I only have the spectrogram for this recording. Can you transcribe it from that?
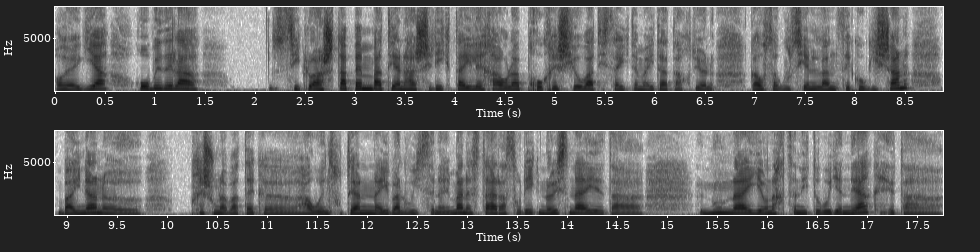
Ordean, egia hobe dela ziklo astapen batean hasirik taileja hola progresio bat izaiten baita eta ordean gauza guzien lantzeko gisan, baina uh, presuna batek uh, hauen zutean nahi balu izena eman, ez da arazorik, noiz nahi eta nun nahi onartzen ditugu jendeak eta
